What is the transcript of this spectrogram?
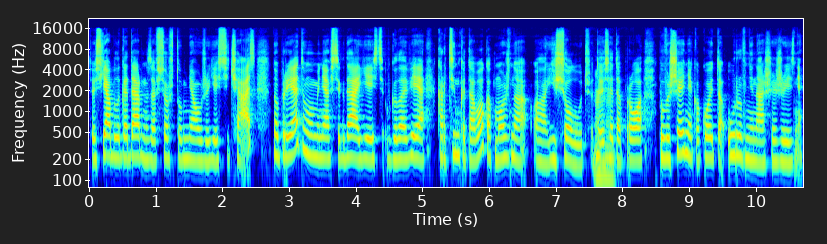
То есть я благодарна за все, что у меня уже есть сейчас, но при этом у меня всегда есть в голове картинка того, как можно э, а, еще лучше. Uh-huh. То есть это про повышение какой-то уровня нашей жизни,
